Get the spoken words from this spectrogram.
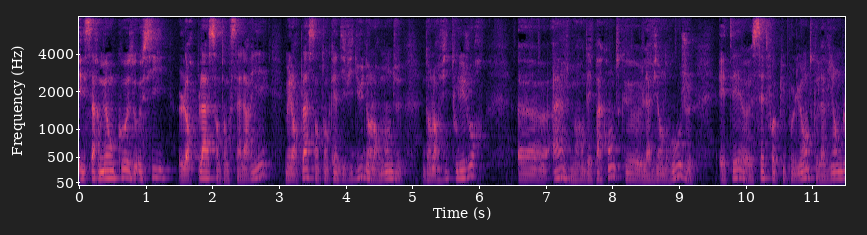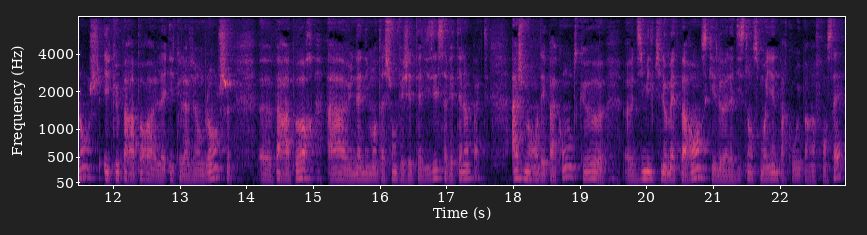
et ça remet en cause aussi leur place en tant que salarié, mais leur place en tant qu'individu dans leur monde, dans leur vie de tous les jours. Euh, ah, je ne me rendais pas compte que la viande rouge était euh, sept fois plus polluante que la viande blanche et que par rapport la, et que la viande blanche euh, par rapport à une alimentation végétalisée ça avait tel impact ah je me rendais pas compte que 10 000 km par an ce qui est la distance moyenne parcourue par un français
